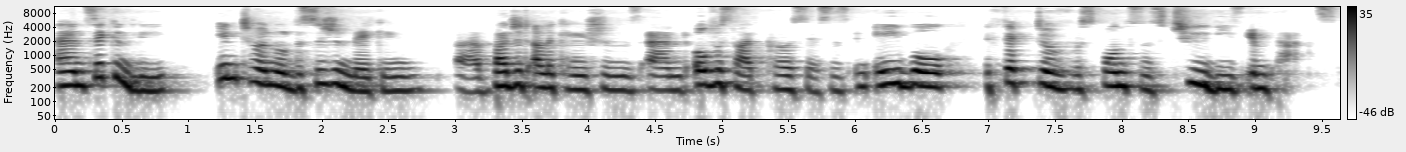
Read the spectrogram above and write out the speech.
And secondly, internal decision making uh, budget allocations and oversight processes enable effective responses to these impacts.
